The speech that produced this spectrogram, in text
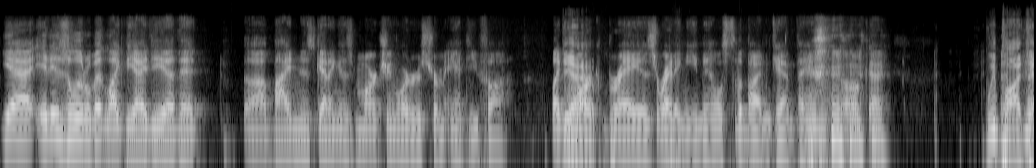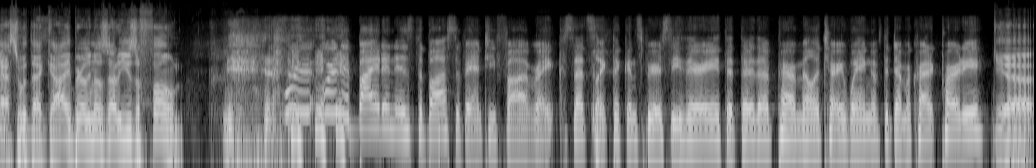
Yeah, it is a little bit like the idea that uh, Biden is getting his marching orders from Antifa. Like Yeah. Mark Bray is writing emails to the Biden campaign. Oh, okay. We podcasted with that guy. He barely knows how to use a phone. or, or that Biden is the boss of Antifa, right? Because that's like the conspiracy theory that they're the paramilitary wing of the Democratic Party Yeah.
